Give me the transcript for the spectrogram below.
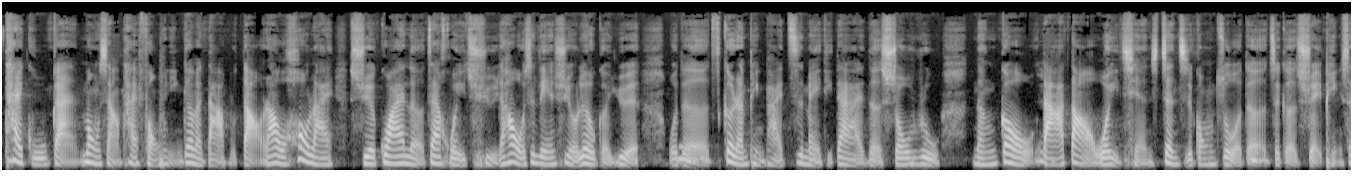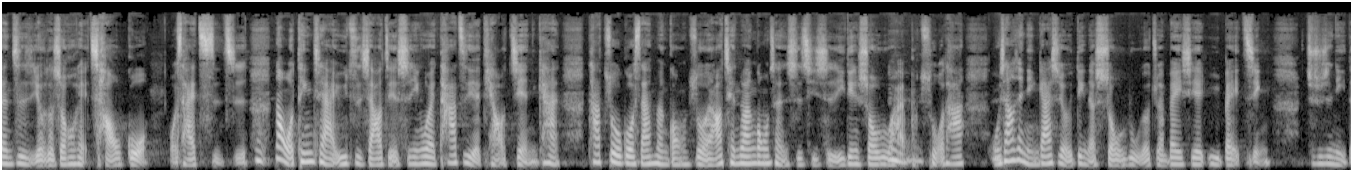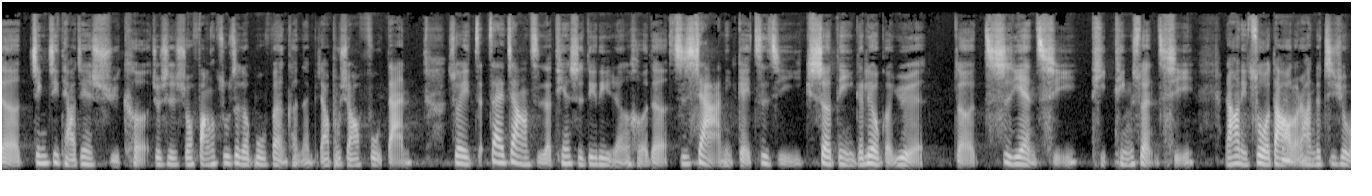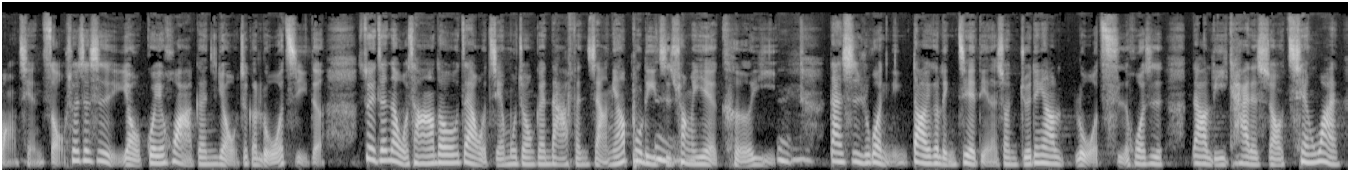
太骨感，梦想太丰盈，根本达不到。然后我后来学乖了，再回去。然后我是连续有六个月，我的个人品牌自媒体带来的收入能够达到我以前正职工作的这个水平，甚至有的时候可以超过，我才辞职。那我听起来，鱼子小姐是因为她自己的条件，你看她做过三份工作，然后前端工程师其实一定收入还不错。她我相信你应该是有一定的收入，有准备一些预备金，就是你的经济条件许可，就是说房租这个部分。可能比较不需要负担，所以在这样子的天时地利人和的之下，你给自己设定一个六个月的试验期、停停损期，然后你做到了，然后你就继续往前走。嗯、所以这是有规划跟有这个逻辑的。所以真的，我常常都在我节目中跟大家分享：你要不离职创业可以，嗯、但是如果你到一个临界点的时候，你决定要裸辞或是要离开的时候，千万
